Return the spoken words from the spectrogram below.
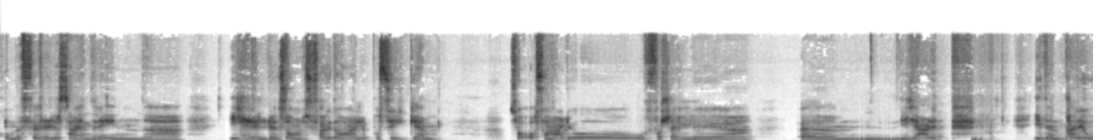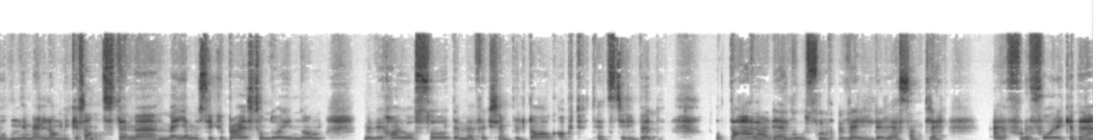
kommer før eller seinere inn eh, i heldøgns omsorg da, eller på sykehjem. Så, og så er det jo forskjellig eh, hjelp i den perioden imellom. ikke sant? Det med, med hjemmesykepleie som du er innom, men vi har jo også det med f.eks. dagaktivitetstilbud. Og der er diagnosen veldig vesentlig. Eh, for du får ikke det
